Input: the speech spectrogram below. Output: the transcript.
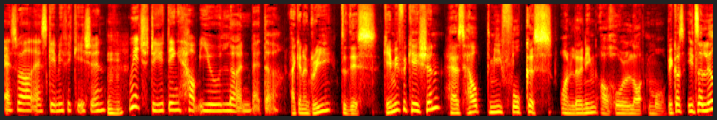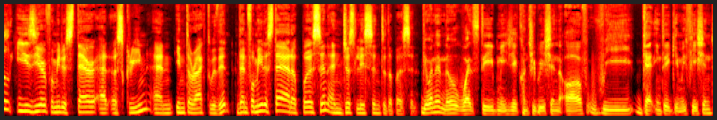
as well as gamification, mm-hmm. which do you think help you learn better? I can agree to this. Gamification has helped me focus on learning a whole lot more because it's a little easier for me to stare at a screen and interact with it than for me to stare at a person and just listen to the person. You want to know what's the major contribution of we get into gamification?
